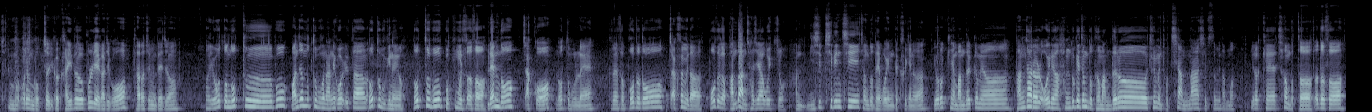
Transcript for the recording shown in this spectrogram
조립 뭐 어려운 거 없죠? 이거 가이드 분리해 가지고 달아주면 되죠. 어, 이것도 노트북. 완전 노트북은 아니고 일단 노트북이네요. 노트북 부품을 써서 램도 작고 노트북 램 그래서 보드도 작습니다. 보드가 반도 안 차지하고 있죠. 한 27인치 정도 돼 보이는데 크기는. 이렇게 만들 거면 단자를 오히려 한두 개 정도 더 만들어 주면 좋지 않나 싶습니다. 뭐 이렇게 처음부터 뜯어서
